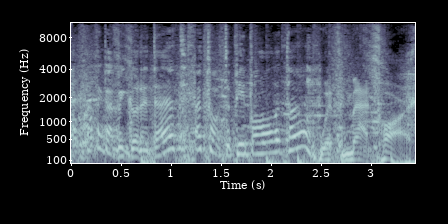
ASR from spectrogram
I think I'd be good at that. I talk to people all the time. with Matt Park.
